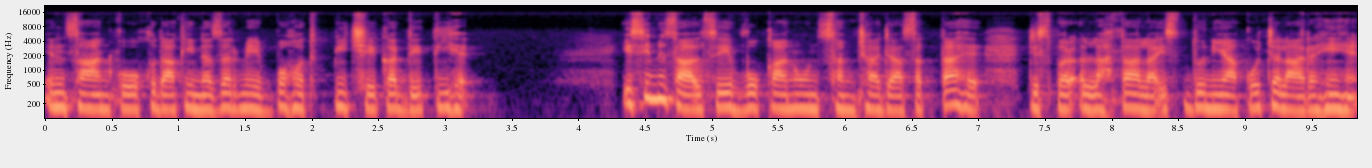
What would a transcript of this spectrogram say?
انسان کو خدا کی نظر میں بہت پیچھے کر دیتی ہے۔ اسی مثال سے وہ قانون سمجھا جا سکتا ہے جس پر اللہ تعالیٰ اس دنیا کو چلا رہے ہیں۔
